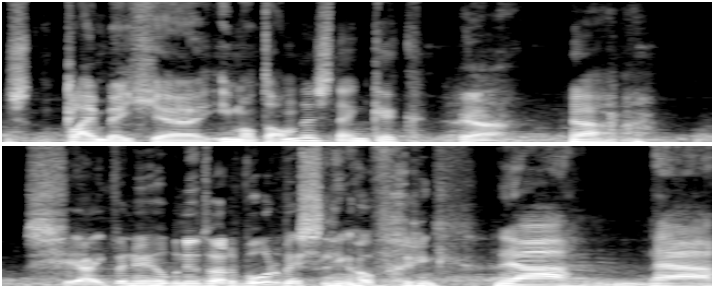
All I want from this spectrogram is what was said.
is het een klein beetje iemand anders, denk ik. Ja. Ja, ja, ik ben nu heel benieuwd waar de woordenwisseling over ging. ja, nou ja.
